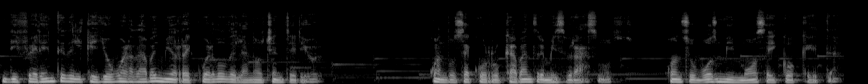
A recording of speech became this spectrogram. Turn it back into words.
diferente del que yo guardaba en mi recuerdo de la noche anterior, cuando se acurrucaba entre mis brazos, con su voz mimosa y coqueta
